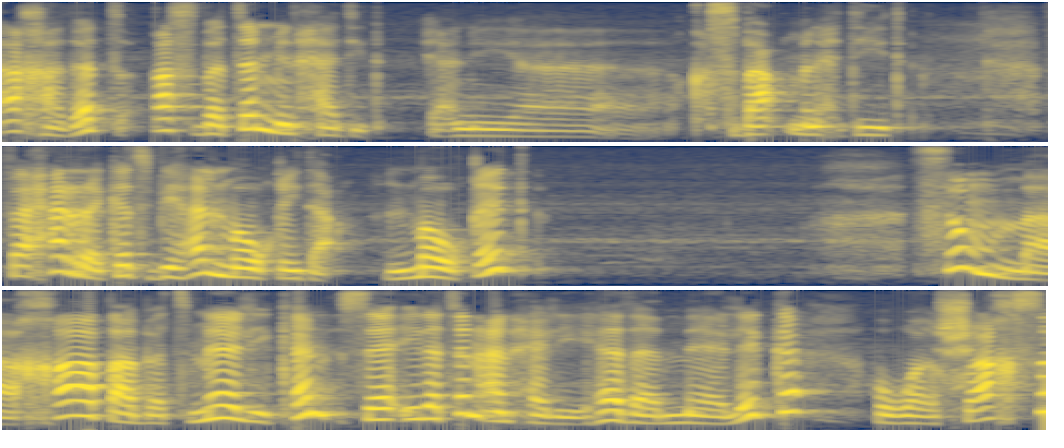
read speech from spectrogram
أخذت قصبة من حديد. يعني آه، قصبة من حديد. فحركت بها الموقدة. الموقد ثم خاطبت مالكا سائلة عن حاله هذا مالك هو شخص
